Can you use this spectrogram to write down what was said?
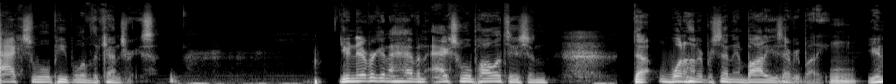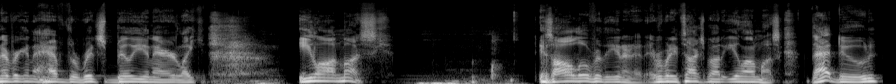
actual people of the countries. You're never going to have an actual politician that 100% embodies everybody. Hmm. You're never going to have the rich billionaire like Elon Musk. is all over the internet. Everybody talks about Elon Musk. That dude,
